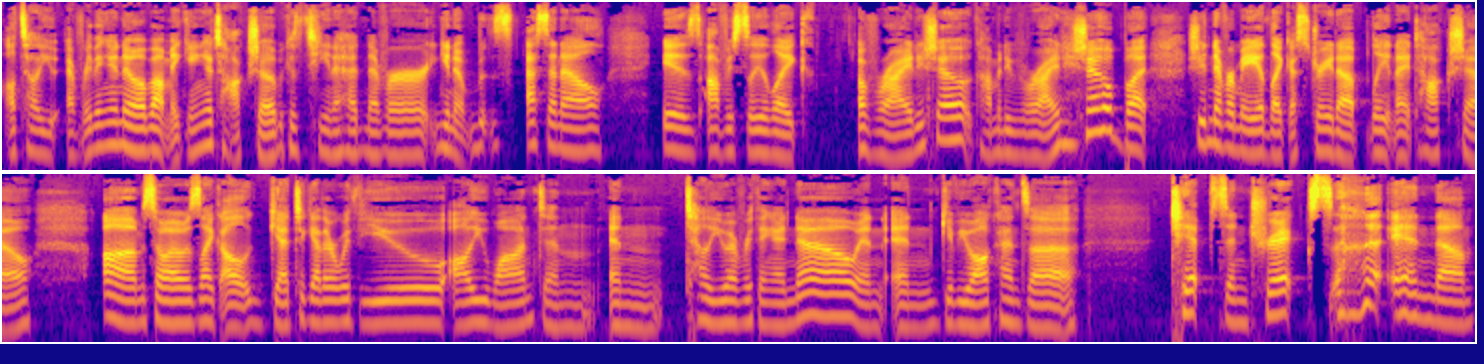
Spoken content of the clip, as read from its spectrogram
I'll tell you everything I know about making a talk show because Tina had never, you know, SNL is obviously like." A variety show, a comedy variety show, but she'd never made like a straight up late night talk show. Um, so I was like, I'll get together with you all you want and, and tell you everything I know and, and give you all kinds of tips and tricks. and, um,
